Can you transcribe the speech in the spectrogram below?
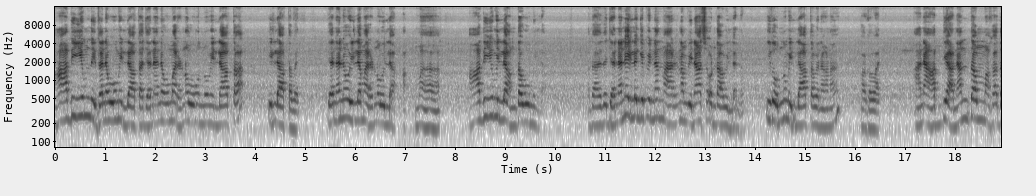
ആദിയും നിധനവും ഇല്ലാത്ത ജനനവും മരണവും ഒന്നുമില്ലാത്ത ഇല്ലാത്തവൻ. ജനനവും ഇല്ല മരണവും ഇല്ല ആദിയുമില്ല അന്തവുമില്ല അതായത് ജനനം ഇല്ലെങ്കിൽ പിന്നെ മരണം വിനാശം ഉണ്ടാവില്ലല്ലോ. ഇതൊന്നുമില്ലാത്തവനാണ് ഭഗവാൻ. അനാദ്യ അനന്തം മഹത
